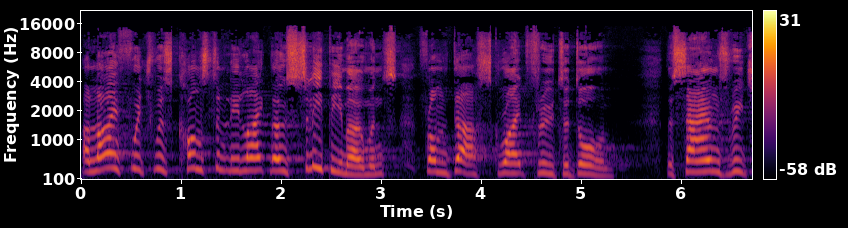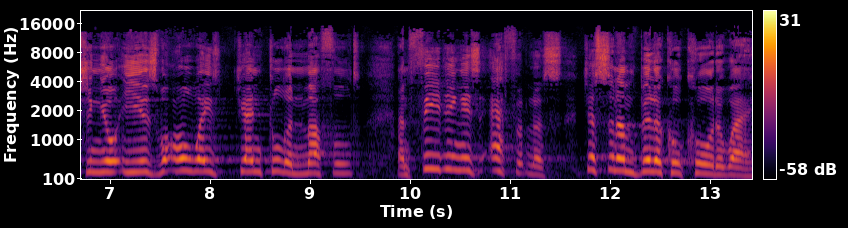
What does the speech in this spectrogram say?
A life which was constantly like those sleepy moments from dusk right through to dawn. The sounds reaching your ears were always gentle and muffled and feeding is effortless, just an umbilical cord away.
